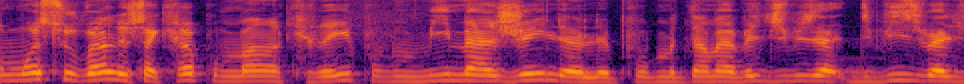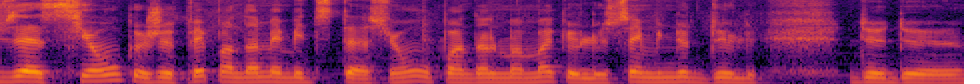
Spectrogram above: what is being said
moi, souvent, le chakra, pour m'ancrer, pour m'imager dans ma visualisation que je fais pendant ma méditation ou pendant le moment que le 5 minutes de, de,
